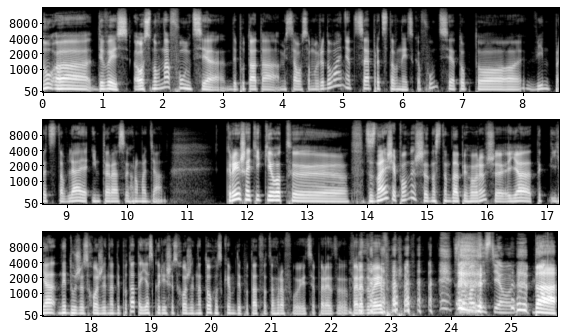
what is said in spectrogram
Ну, е, дивись, основна функція депутата місцевого самоврядування це представницька функція, тобто він представляє інтереси громадян. Криша тільки от. Е, це знаєш, я пам'ятаєш, на стендапі говорив, що я, так, я не дуже схожий на депутата, я скоріше схожий на того, з ким депутат фотографується перед, перед вибором. Сламав систему. Да,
